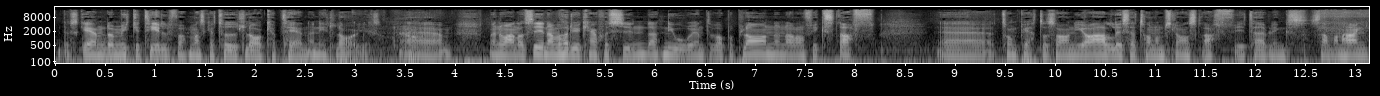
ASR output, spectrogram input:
det ska ändå mycket till för att man ska ta ut lagkaptenen i ett lag. Liksom. Ja. Eh, men å andra sidan var det ju kanske synd att Nouri inte var på planen när de fick straff. Eh, Tom Pettersson, jag har aldrig sett honom slå en straff i tävlingssammanhang.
